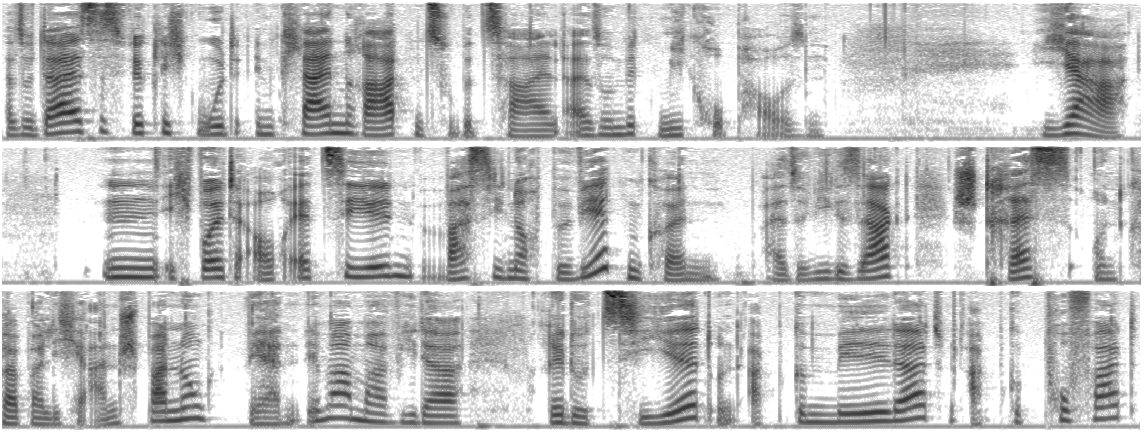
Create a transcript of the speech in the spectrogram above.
Also da ist es wirklich gut, in kleinen Raten zu bezahlen, also mit Mikropausen. Ja, hm, ich wollte auch erzählen, was sie noch bewirken können. Also wie gesagt, Stress und körperliche Anspannung werden immer mal wieder reduziert und abgemildert und abgepuffert.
